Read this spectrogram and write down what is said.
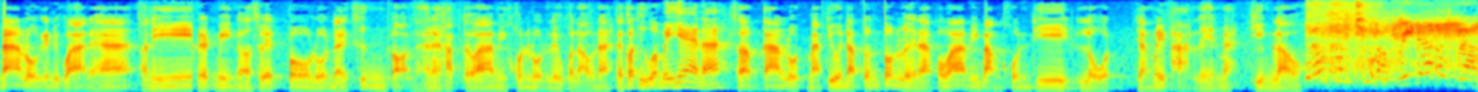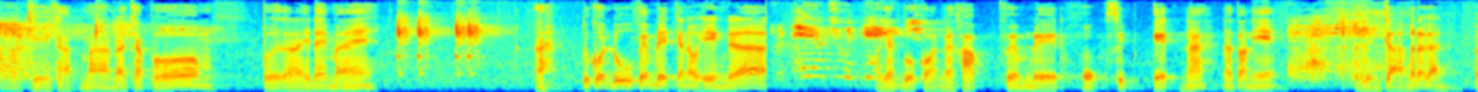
หน้าโหลดกันดีกว่านะฮะ ตอนนี้ Redmi Note 11 Pro โหลดได้ครึ่งหลอดแล้วนะครับ แต่ว่ามีคนโหลดเร็วกว่าเรานะ แต่ก็ถือว่าไม่แย่นะสำหรับการโหลดแมปอยู่อันดับต้นๆเลยนะ เพราะว่ามีบางคนที่โหลดยังไม่ผ่านเลยเห็นไหมทีมเรา โอเคครับมาแล้วครับผม เปิดอะไรได้ไหมอะ ทุกคนดูเฟรมเรทกันเอาเองเด้อขอยัดบวกก่อนนะครับ เฟรมเรท61 นะนะตอนนี้ ไปเล่นกลางก็แล้วกัน ไป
